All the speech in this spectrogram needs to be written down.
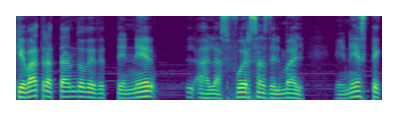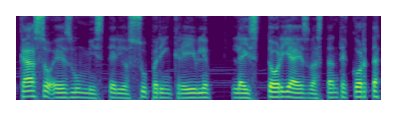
que va tratando de detener a las fuerzas del mal. En este caso es un misterio súper increíble la historia es bastante corta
